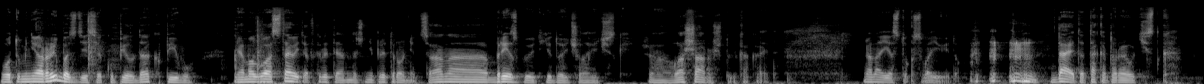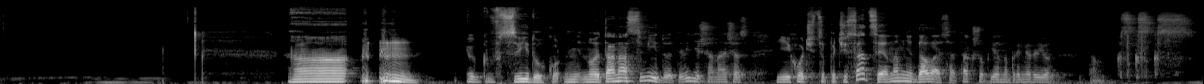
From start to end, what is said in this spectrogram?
Вот у меня рыба здесь я купил, да, к пиву. Я могу оставить открытой, она даже не притронется. Она брезгует едой человеческой. Лошара, что ли, какая-то. Она ест только свою еду. да, это та, которая аутистка. С виду, но это она с виду, это видишь, она сейчас, ей хочется почесаться, и она мне далась, а так, чтобы я, например, ее там кс-кс-кс,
